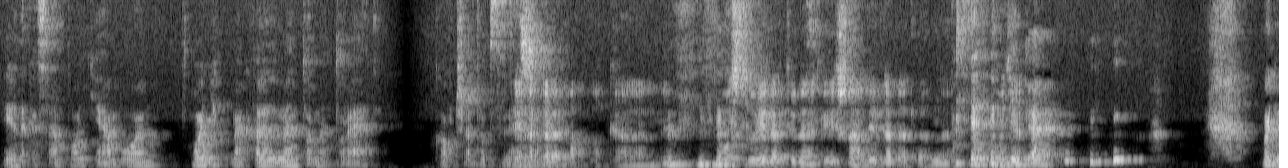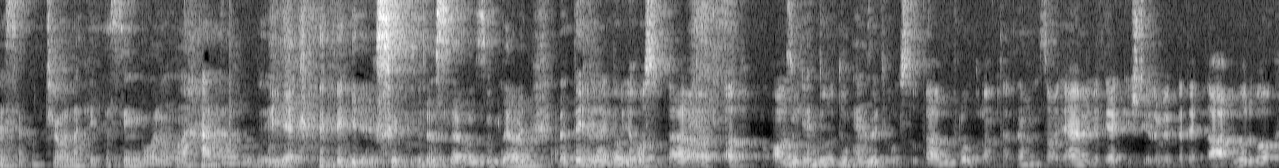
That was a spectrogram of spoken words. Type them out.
érdeke szempontjából, hogy megfelelő mentor-mentorát kapcsolatok szülessenek. Tényleg elefántnak kell lenni. Hosszú életűnek és rendíthetetlennek. Igen. Hogy összekapcsolnak itt a szimbólumot? Hát igyek, igyekszünk, hogy összehozzuk, de, hogy, de tényleg, hogy a hosszú távra, azon igen, indultunk, hogy ez egy hosszú távú program, tehát nem az, hogy elmegyek, elkísérem őket egy táborba,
